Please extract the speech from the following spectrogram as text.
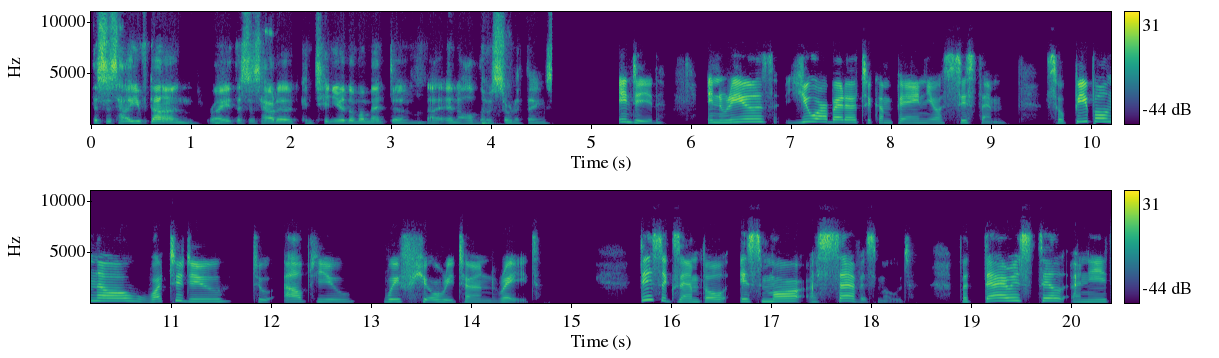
This is how you've done, right? This is how to continue the momentum uh, and all those sort of things. Indeed, in reuse, you are better to campaign your system so people know what to do to help you with your return rate. This example is more a service mode, but there is still a need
